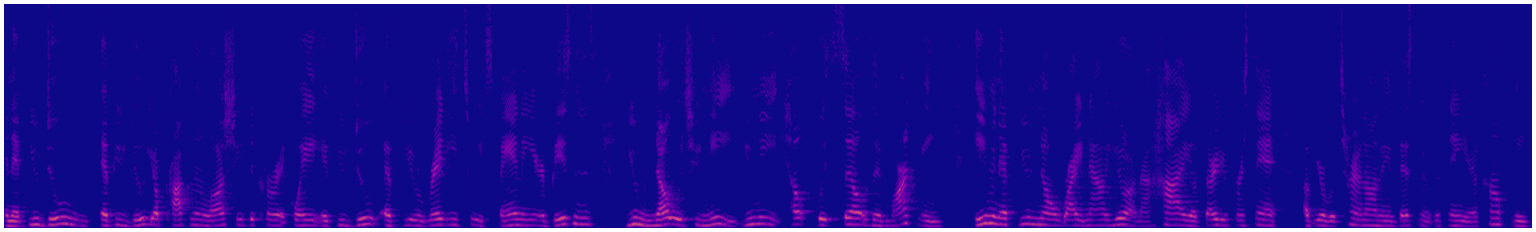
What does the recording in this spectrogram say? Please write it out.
And if you do, if you do your profit and loss sheet the correct way, if you do, if you're ready to expand in your business, you know what you need. You need help with sales and marketing. Even if you know right now you're on a high of 30% of your return on investment within your company,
